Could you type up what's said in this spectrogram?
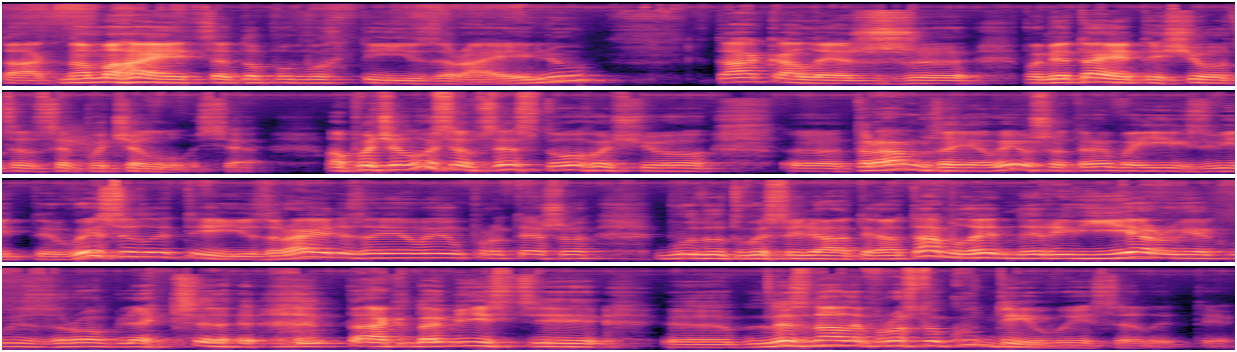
так, намагається допомогти Ізраїлю. Так, але ж е, пам'ятаєте, що це все почалося? А почалося все з того, що е, Трамп заявив, що треба їх звідти виселити. Ізраїль заявив про те, що будуть виселяти, а там ледь не рив'єру якусь зроблять е, так на місці. Не знали просто куди виселити.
